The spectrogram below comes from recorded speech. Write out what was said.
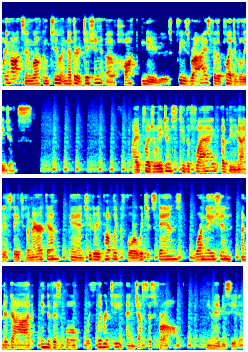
Morning, Hawks, and welcome to another edition of Hawk News. Please rise for the Pledge of Allegiance. I pledge allegiance to the flag of the United States of America and to the republic for which it stands, one nation, under God, indivisible, with liberty and justice for all. You may be seated.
